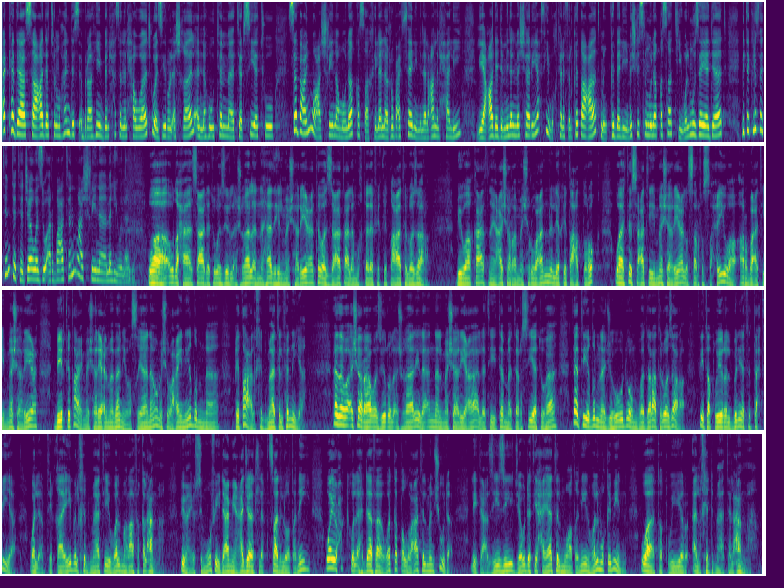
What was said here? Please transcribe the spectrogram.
أكد سعادة المهندس إبراهيم بن حسن الحواج وزير الأشغال أنه تم ترسية 27 مناقصة خلال الربع الثاني من العام الحالي لعدد من المشاريع في مختلف القطاعات من قبل مجلس المناقصات والمزايدات بتكلفة تتجاوز 24 مليونا. وأوضح سعادة وزير الأشغال أن هذه المشاريع توزعت على مختلف قطاعات الوزارة. بواقع 12 مشروعا لقطاع الطرق وتسعة مشاريع للصرف الصحي وأربعة مشاريع بقطاع مشاريع المباني والصيانة ومشروعين ضمن قطاع الخدمات الفنية. هذا وأشار وزير الأشغال إلى أن المشاريع التي تم ترسيتها تأتي ضمن جهود ومبادرات الوزارة في تطوير البنية التحتية والارتقاء بالخدمات والمرافق العامة. بما يسهم في دعم عجلة الاقتصاد الوطني ويحقق الأهداف والتطلعات المنشودة لتعزيز جودة حياة المواطنين والمقيمين وتطوير الخدمات العامة.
